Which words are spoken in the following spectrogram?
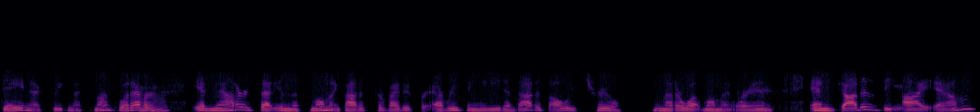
day, next week, next month, whatever. Mm-hmm. It matters that in this moment God has provided for everything we need and that is always true no matter what moment we're in. And God is the I am.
